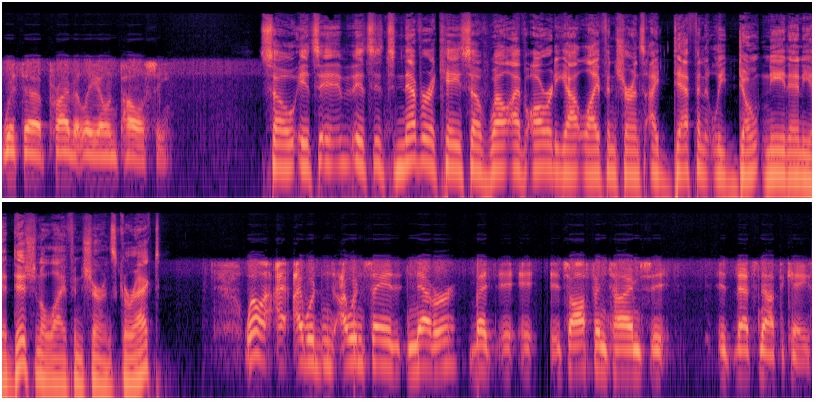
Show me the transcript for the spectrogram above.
with a privately owned policy. So it's it's it's never a case of well I've already got life insurance I definitely don't need any additional life insurance correct? Well I, I wouldn't I wouldn't say never but it, it, it's oftentimes it, that's not the case.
